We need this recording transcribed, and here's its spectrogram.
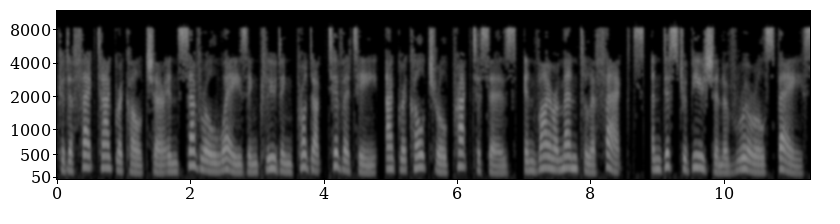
could affect agriculture in several ways including productivity, agricultural practices, environmental effects, and distribution of rural space.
